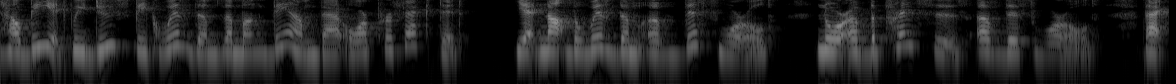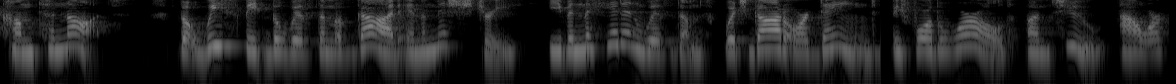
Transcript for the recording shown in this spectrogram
Howbeit, we do speak wisdoms among them that are perfected, yet not the wisdom of this world, nor of the princes of this world that come to naught. But we speak the wisdom of God in a mystery, even the hidden wisdoms which God ordained before the world unto our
